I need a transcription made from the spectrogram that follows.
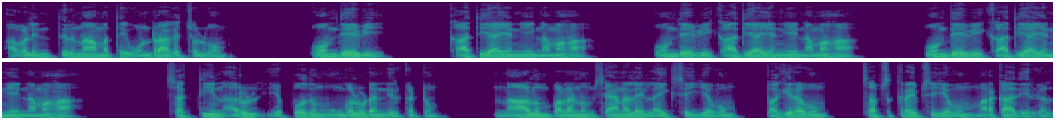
அவளின் திருநாமத்தை ஒன்றாகச் சொல்வோம். ஓம் தேவி காத்தியாயன்யை நமஹா. ஓம் தேவி காத்தியாயன்யை நமஹா. ஓம் தேவி காத்தியாயன்யை நமஹா. சக்தியின் அருள் எப்போதும் உங்களுடன் இருக்கட்டும். நாளும் பலனும் சேனலை லைக் செய்யவும் பகிரவும் சப்ஸ்கிரைப் செய்யவும் மறக்காதீர்கள்.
